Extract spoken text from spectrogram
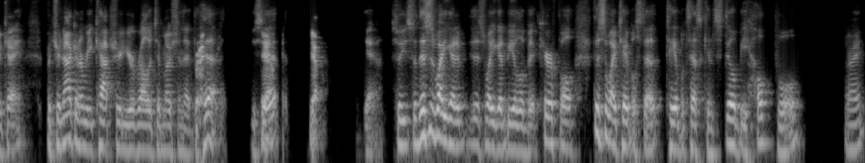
Okay, but you're not going to recapture your relative motion at the Right. hip. You see Yeah. it? Yeah. Yeah. So so this is why you got to this is why you got to be a little bit careful. This is why table st- table tests can still be helpful, right?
